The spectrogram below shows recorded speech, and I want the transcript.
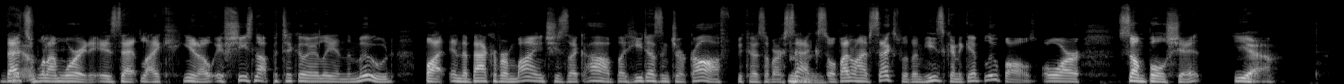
That's know? what I'm worried is that like, you know, if she's not particularly in the mood, but in the back of her mind she's like, "Ah, but he doesn't jerk off because of our sex. Mhm. So if I don't have sex with him, he's going to get blue balls or some bullshit." Yeah.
